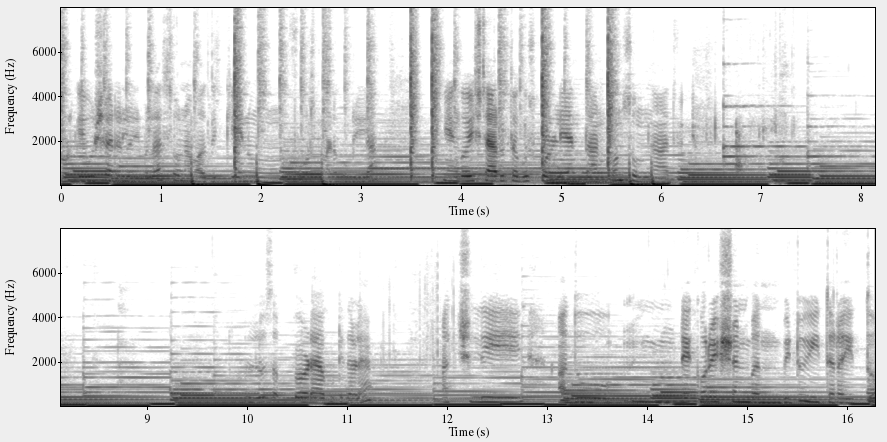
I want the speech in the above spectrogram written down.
ಅವಳಿಗೆ ಹುಷಾರಿರಲಿಲ್ಲ ಸೊ ನಾವು ಅದಕ್ಕೇನು ಫೋರ್ಸ್ ಮಾಡೋಕ್ಕಿಲ್ಲ ಹೆಂಗೋ ಇಷ್ಟಾರು ತೆಗೆಸ್ಕೊಳ್ಳಿ ಅಂತ ಅಂದ್ಕೊಂಡು ಸುಮ್ಮನೆ ಆದ್ವಿ. ಫುಲ್ಲು ಸಪ್ಪೆ ಆಗ್ಬಿಟ್ಟಿದ್ದಾಳೆ. ಆ್ಯಕ್ಚುಲಿ ಅದು ಡೆಕೋರೇಷನ್ ಬಂದುಬಿಟ್ಟು ಈ ಥರ ಇತ್ತು.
